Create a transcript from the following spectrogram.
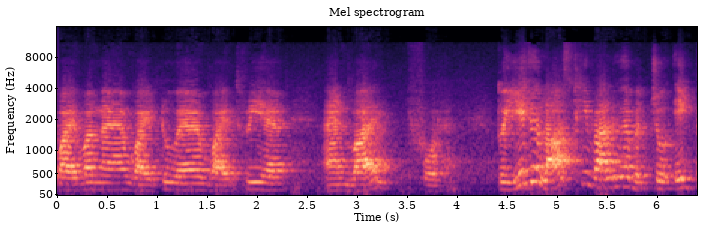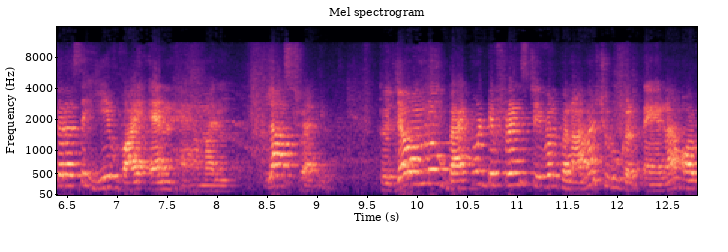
y1 है y2 है y3 है एंड y4 है। तो ये जो लास्ट की वैल्यू है बच्चों, एक तरह से ये yn है हमारी लास्ट वैल्यू तो जब हम लोग बैकवर्ड डिफरेंस टेबल बनाना शुरू करते हैं ना, और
